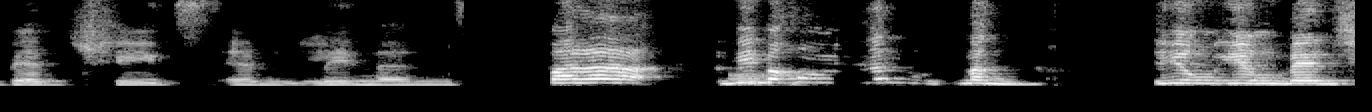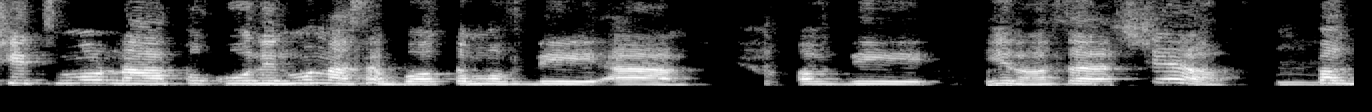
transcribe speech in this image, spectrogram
bed sheets and linens. Para, di ba kung nag, yung, yung bed sheets mo na kukunin mo nasa bottom of the, um, of the, you know, sa shelf. Mm. Pag,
